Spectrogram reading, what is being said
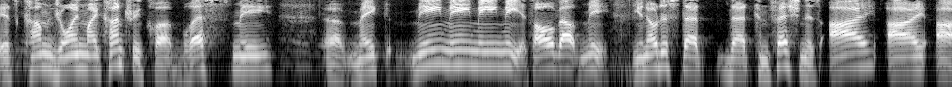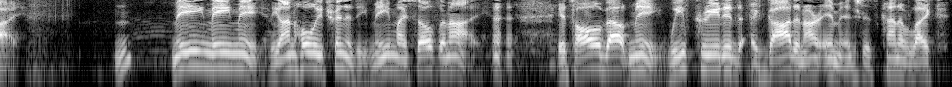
it's come join my country club. Bless me. Uh, make me, me, me, me. It's all about me. You notice that, that confession is I, I, I. Hmm? Me, me, me. The unholy trinity. Me, myself, and I. it's all about me. We've created a God in our image. It's kind of like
